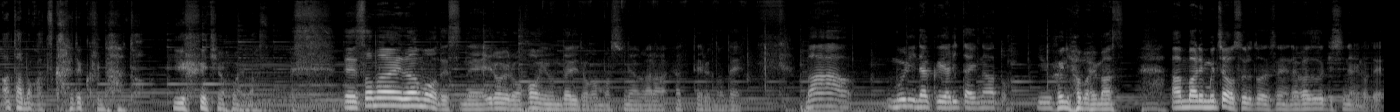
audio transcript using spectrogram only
ー、頭が疲れてくるなというふうに思います。でその間もですねいろいろ本読んだりとかもしながらやってるのでまあ無理なくやりたいなというふうに思います。あんまり無茶をするとですね長続きしないので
